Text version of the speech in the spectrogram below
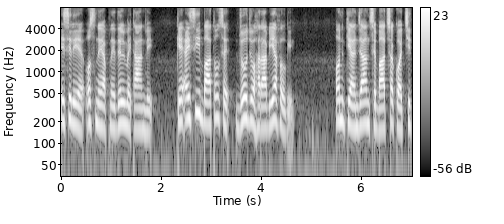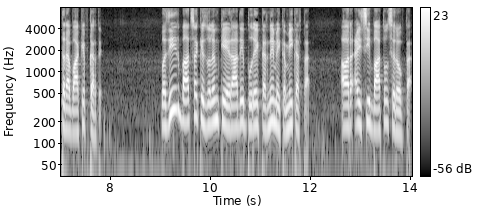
इसलिए उसने अपने दिल में ठान ली कि ऐसी बातों से जो जो हराबिया होगी, उनके अंजाम से बादशाह को अच्छी तरह वाकिफ़ कर दे। वज़ीर बादशाह के जुल्म के इरादे पूरे करने में कमी करता और ऐसी बातों से रोकता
